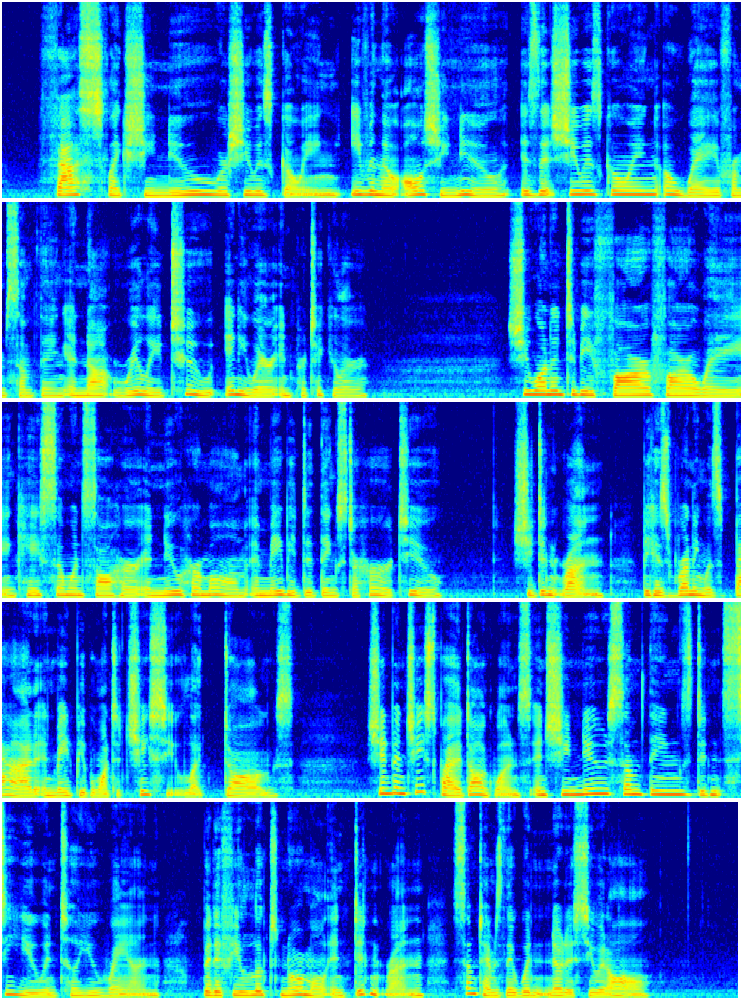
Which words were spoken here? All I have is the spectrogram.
fast like she knew where she was going, even though all she knew is that she was going away from something and not really to anywhere in particular. She wanted to be far, far away in case someone saw her and knew her mom and maybe did things to her, too. She didn't run, because running was bad and made people want to chase you like dogs. She'd been chased by a dog once, and she knew some things didn't see you until you ran. But if you looked normal and didn't run, sometimes they wouldn't notice you at all.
